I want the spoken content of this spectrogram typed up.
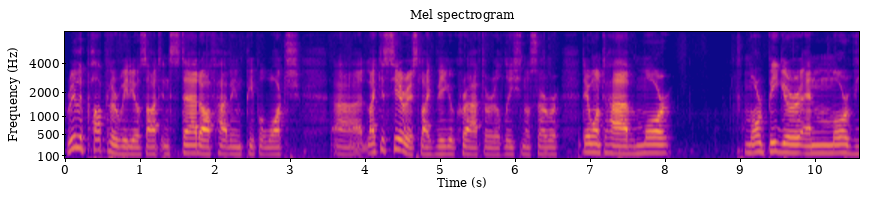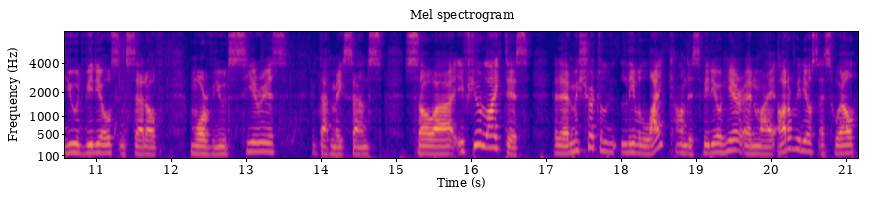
really popular videos out instead of having people watch uh, like a series like Viggocraft or Legion Server. They want to have more more bigger and more viewed videos instead of more viewed series, if that makes sense. So uh, if you like this, uh, make sure to leave a like on this video here and my other videos as well.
